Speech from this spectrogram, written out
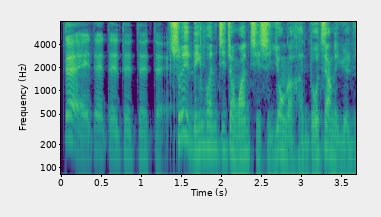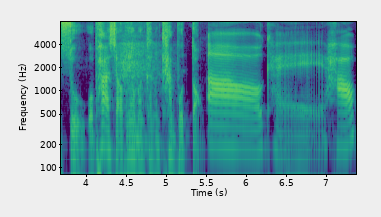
对对对对对对。所以灵魂急转弯其实用了很多这样的元素，我怕小朋友们可能看不懂。哦，OK，好。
